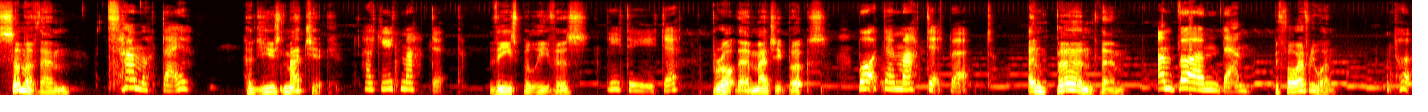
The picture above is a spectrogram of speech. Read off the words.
Some of them Some of them had used magic. have used magic. These believers These it. brought their magic books Bought the magic book and burned them and burned them. before everyone. Put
